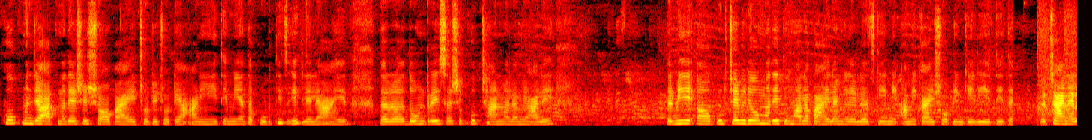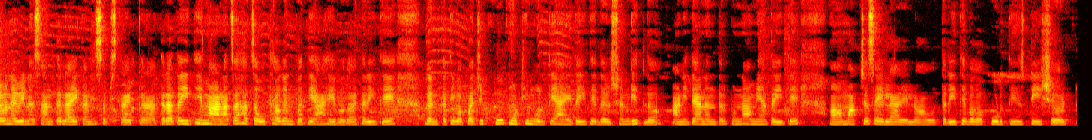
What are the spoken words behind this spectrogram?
खूप म्हणजे आतमध्ये असे शॉप आहेत छोटे छोटे आणि इथे मी आता कुर्तीच घेतलेल्या आहेत. तर दोन ड्रेस असे खूप छान मला मिळाले. तर मी पुढच्या व्हिडिओमध्ये तुम्हाला पाहायला मिळेलच की मी आम्ही काय शॉपिंग केली आहे ते. तर चॅनलवर नवीन असाल तर लाईक आणि सबस्क्राईब करा. तर आता इथे मानाचा हा चौथा गणपती आहे बघा. तर इथे गणपती बाप्पाची खूप मोठी मूर्ती आहे. तर इथे दर्शन घेतलं आणि त्यानंतर पुन्हा आम्ही आता इथे मागच्या साईडला आलेलो आहोत. तर इथे बघा कुर्ती टी शर्ट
